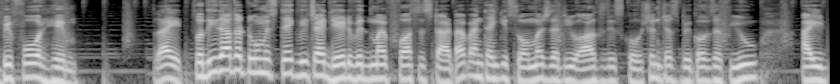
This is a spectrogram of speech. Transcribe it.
before him right? So these are the two mistakes which i did with my first startup and thank you so much that you asked this question just because of you. I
